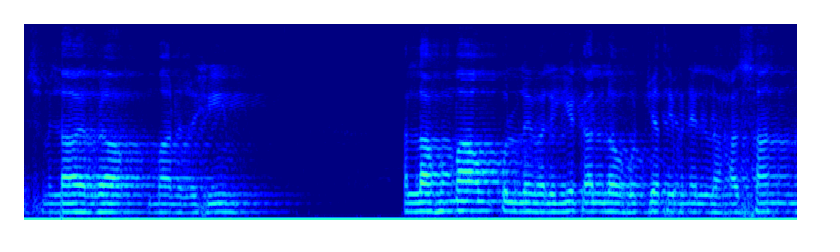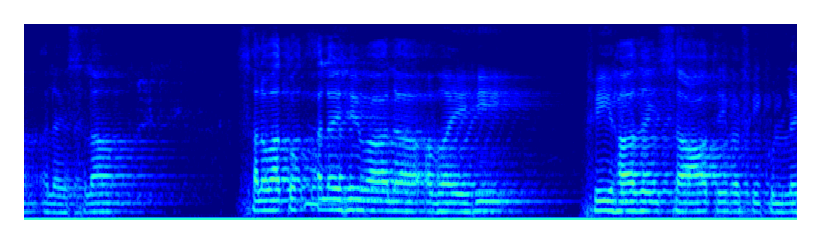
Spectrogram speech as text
بسم اللہ الرحمن الرحیم۔ اللہم کل ولیک اللہ حجت ابن الحسن علیہ السلام صلواتک علیہ وعلا ابائہی فی حاضر ساعت و فی کل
